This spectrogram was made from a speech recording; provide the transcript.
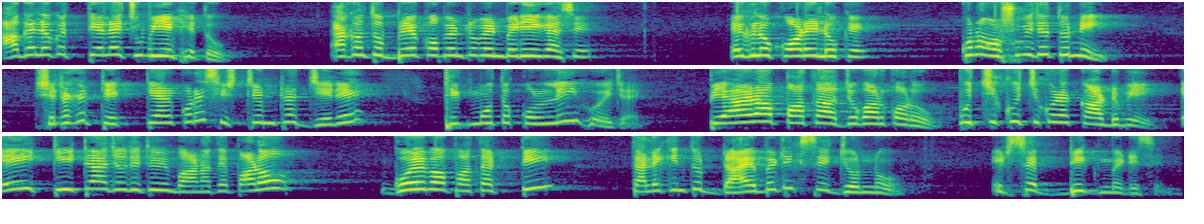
আগে লোকে তেলে চুবিয়ে খেত। এখন তো ব্রেক ওভেন টোভেন বেরিয়ে গেছে। এগুলো করে লোকে। কোনো অসুবিধা তো নেই। সেটাকে টেক কেয়ার করে সিস্টেমটা জেনে ঠিকমতো করলেই হয়ে যায়। পেয়ারা পাতা জোগাড় করো, কুচি কুচি করে কাটবে। এই টিটা যদি তুমি বানাতে পারো, গোয়েবা পাতার টি তাহলে কিন্তু ডায়াবেটিক্সের জন্য It's a big medicine.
